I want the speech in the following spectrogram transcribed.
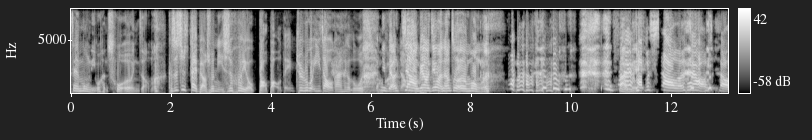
在梦里我很错愕，你知道吗？可是就是代表说你是会有宝宝的。就如果依照我刚才那个逻辑 你不要这样，我跟你讲，我今天晚上要做噩梦了。太好笑了，太好笑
